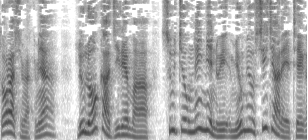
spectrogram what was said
တော်ရရှိမြခင်ဗျာလူလောကကြီးထဲမှာစူကြုံနှိမ့်မြင့်တွေအမျိုးမျိုးရှိကြတဲ့အထက်က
